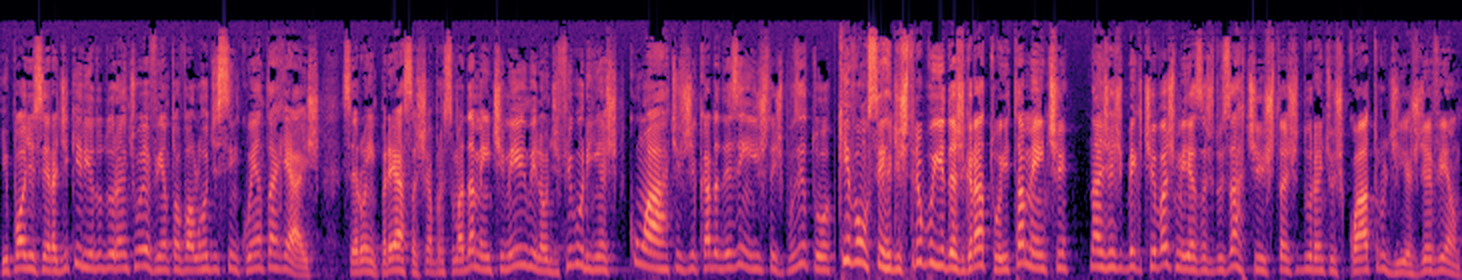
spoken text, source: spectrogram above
e pode ser adquirido durante o evento ao valor de 50 reais. Serão impressas aproximadamente meio milhão de figurinhas com artes de cada desenhista e expositor, que vão ser distribuídas gratuitamente nas respectivas mesas dos artistas durante os quatro dias de evento.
